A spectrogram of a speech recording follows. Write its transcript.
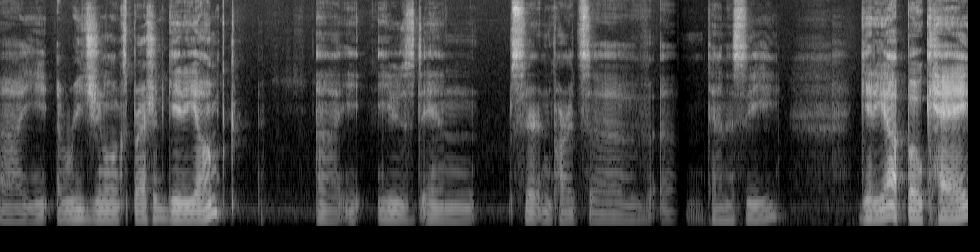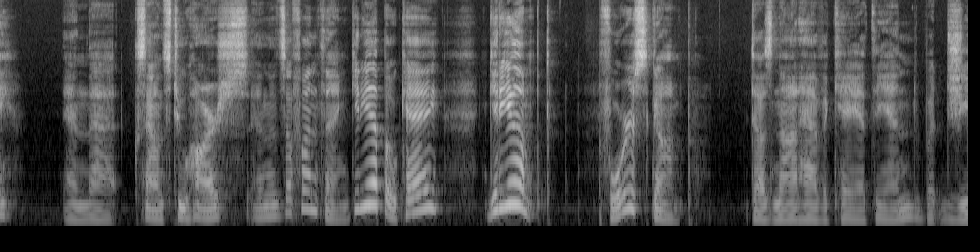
Uh, a regional expression, giddy ump, uh, used in certain parts of uh, Tennessee. Giddy up, okay. And that sounds too harsh, and it's a fun thing. Giddy up, okay. Giddy up. Forrest Gump does not have a K at the end, but G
